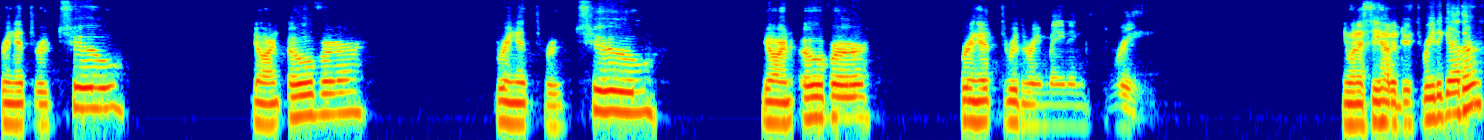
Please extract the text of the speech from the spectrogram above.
bring it through two. Yarn over, bring it through two. Yarn over, bring it through the remaining three. You wanna see how to do three together?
